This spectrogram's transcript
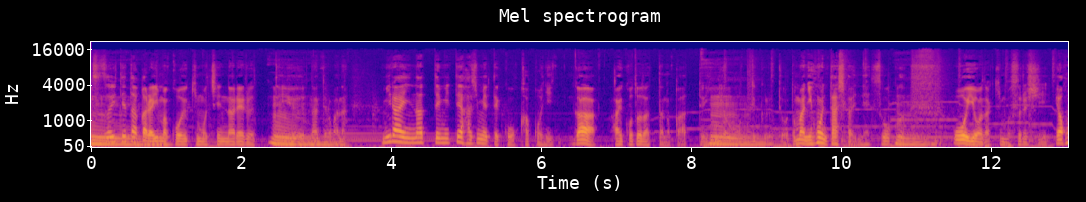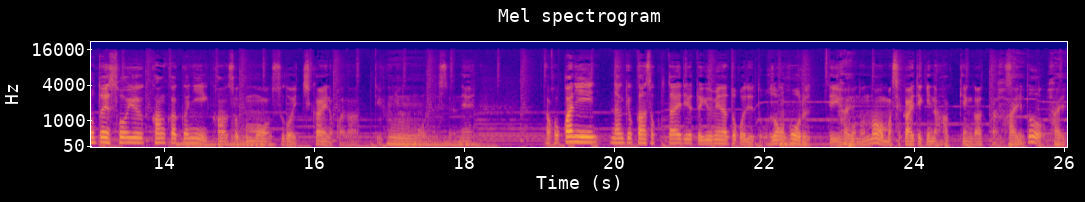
続いてたから今こういう気持ちになれるっていう、なんていうのかな。未来になってみて初めてこう過去にがああいうことだったのかっていう意味を持ってくるってこと、まあ日本に確かにねすごく多いような気もするしいや本当にそういう感覚に観測もすごい近いのかなっていうふうに思うんですよね。他に南極観測隊でいうと有名なところでいうとオゾンホールっていうものの、はい、まあ、世界的な発見があったんですけど、はい。はい、ま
